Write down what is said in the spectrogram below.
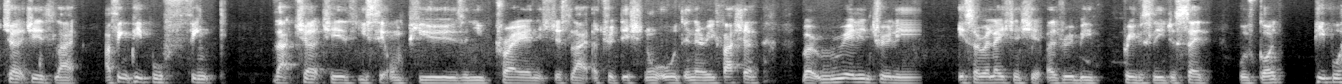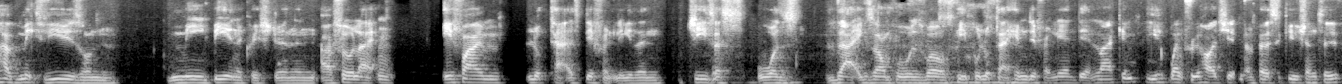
church is. Like, I think people think that church is you sit on pews and you pray, and it's just like a traditional, ordinary fashion. But really and truly, it's a relationship, as Ruby previously just said, with God. People have mixed views on me being a Christian, and I feel like mm. if I'm looked at as differently, then Jesus was that example as well. People looked at him differently and didn't like him. He went through hardship and persecution too.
